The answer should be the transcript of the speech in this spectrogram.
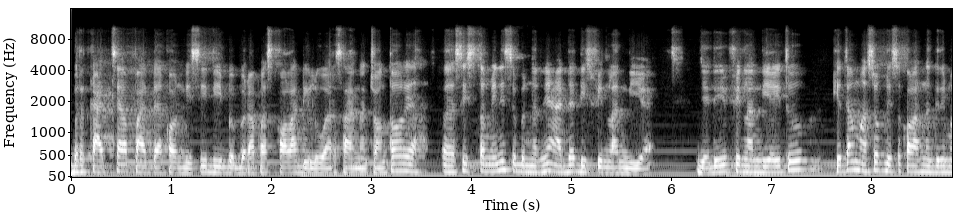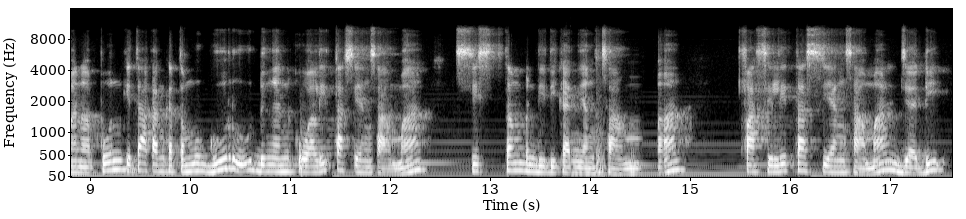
berkaca pada kondisi di beberapa sekolah di luar sana. Contoh ya, uh, sistem ini sebenarnya ada di Finlandia. Jadi Finlandia itu kita masuk di sekolah negeri mana pun, kita akan ketemu guru dengan kualitas yang sama, sistem pendidikan yang sama, fasilitas yang sama. Jadi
